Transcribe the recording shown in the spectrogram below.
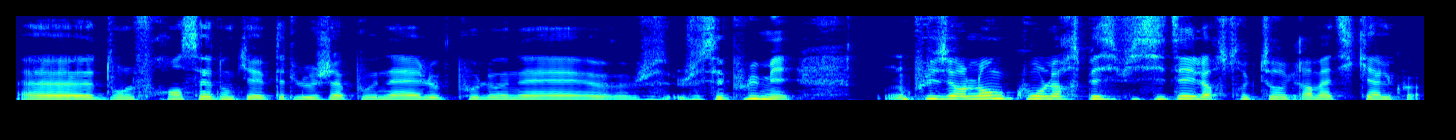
dont le français, donc il y avait peut-être le japonais, le polonais, je, je, sais plus, mais plusieurs langues qui ont leur spécificité et leur structure grammaticale, quoi.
